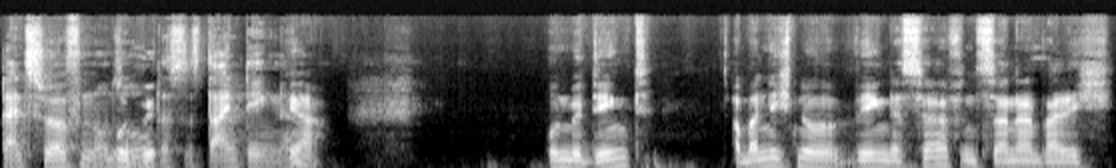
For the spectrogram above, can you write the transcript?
Dein Surfen und so, das ist dein Ding, ne? Ja. Unbedingt. Aber nicht nur wegen des Surfens, sondern weil ich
